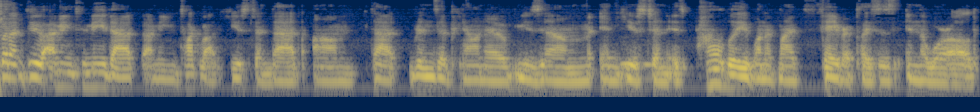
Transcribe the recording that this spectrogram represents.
But I do. I mean, to me, that I mean, talk about Houston. That um, that Renzo Piano Museum in Houston is probably one of my favorite places in the world.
